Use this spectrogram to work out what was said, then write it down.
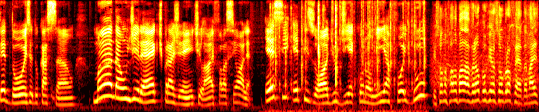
T2 Educação, manda um direct pra gente lá e fala assim, olha, esse episódio de economia foi do. E só não falo palavrão porque eu sou um profeta, mas.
